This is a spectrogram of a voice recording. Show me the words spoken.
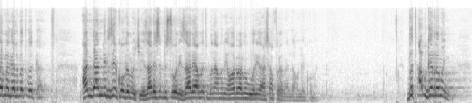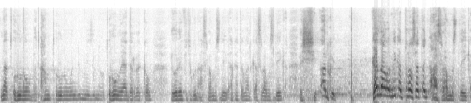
ለመገልበጥ በቃ አንዳንድ ጊዜ እኮ ወገኖች የዛሬ ስድስት ወር የዛሬ ዓመት ምናምን ያወራነው ወሬ ያሳፍረናል አሁን ላይ ቆመን በጣም ገረመኝ እና ጥሩ ነው በጣም ጥሩ ነው ወንድሜ ዝናው ጥሩ ነው ያደረግከው ለወደፊቱ ግን 15 ደቂቃ ከተባልክ 15 ደቂቃ እሺ አልኩኝ ከዛ በሚቀጥለው ሰጠኝ 15 ደቂቃ።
